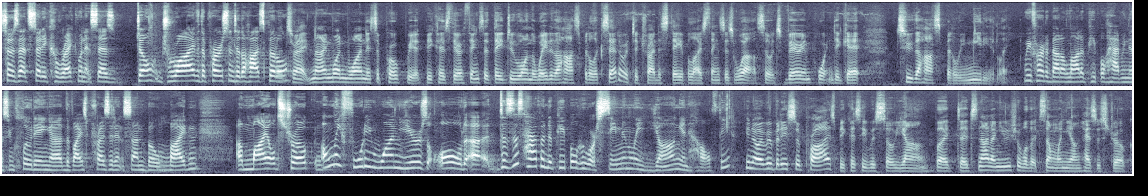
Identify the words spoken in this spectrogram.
So is that study correct when it says don't drive the person to the hospital? That's right. 911 is appropriate because there are things that they do on the way to the hospital, et cetera, to try to stabilize things as well. So it's very important to get to the hospital immediately. We've heard about a lot of people having this, including uh, the vice president's son, Beau mm. Biden a mild stroke, only 41 years old. Uh, does this happen to people who are seemingly young and healthy? You know, everybody's surprised because he was so young, but it's not unusual that someone young has a stroke.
